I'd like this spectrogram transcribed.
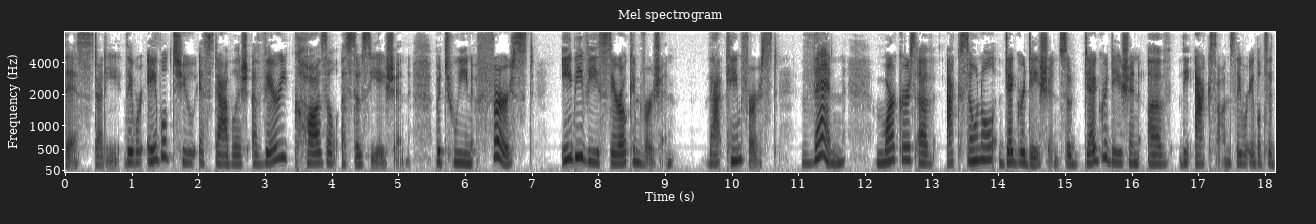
this study, they were able to establish a very causal association between first EBV seroconversion, that came first, Then, markers of axonal degradation, so degradation of the axons. They were able to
